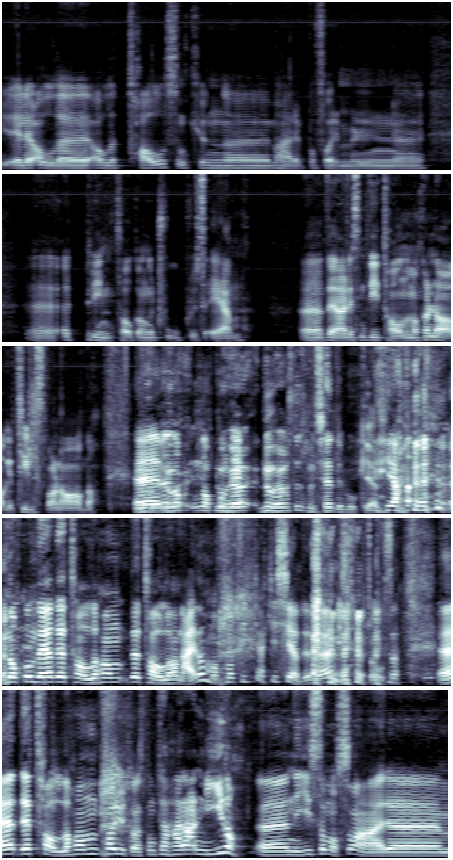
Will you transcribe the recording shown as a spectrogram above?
Eller alle, alle tall som kunne være på formelen eh, et primtall ganger to pluss én. Eh, det er liksom de tallene man kan lage tilsvarende av. Eh, nå, nok, nok nå, hø nå, høres det ut som en kjedelig bok igjen. ja, nok om det. Det tallet han, det tallet han Nei da, matematikk er ikke kjedelig. Det er misforståelse. Eh, det tallet han tar utgangspunkt i her, er ni. da. Eh, ni som også er eh,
